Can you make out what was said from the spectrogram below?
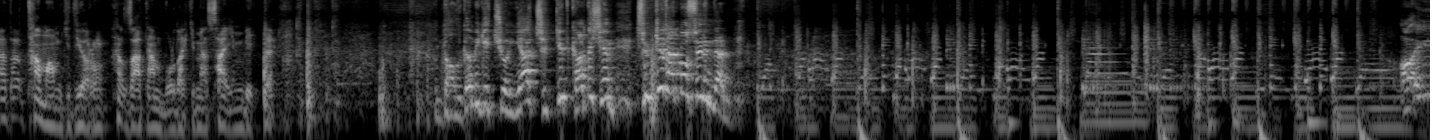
Ta- Tamam gidiyorum. Zaten buradaki mesaim bitti. Dalga mı geçiyorsun ya? Çık git kardeşim. Çık git atmosferinden. Ay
